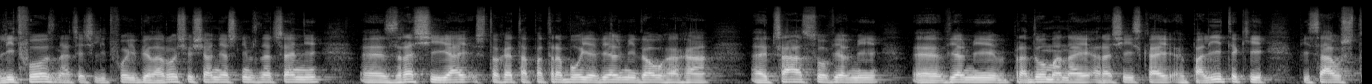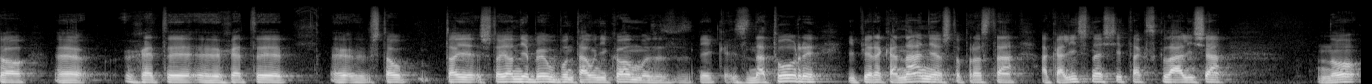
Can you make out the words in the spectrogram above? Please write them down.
Litwę, znaczyć Litwę i Białoruś w dzisiejszym znaczeniu z Rosją, że to potrzebuje wielmi długiego czasu, wielmi, wielmi produmanej rosyjskiej polityki. Pisał, że hety, hety, że, to, że on nie był buntownikiem z, z natury i przekonania, że to prosta okoliczności tak sklali się. No,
